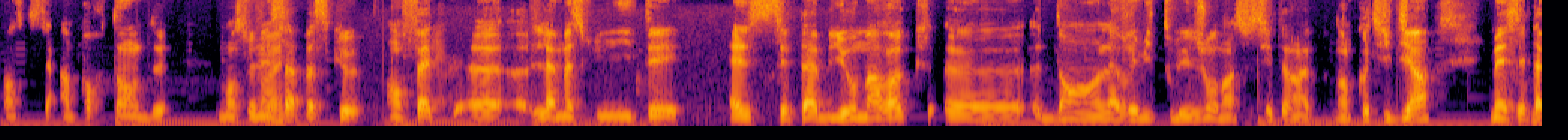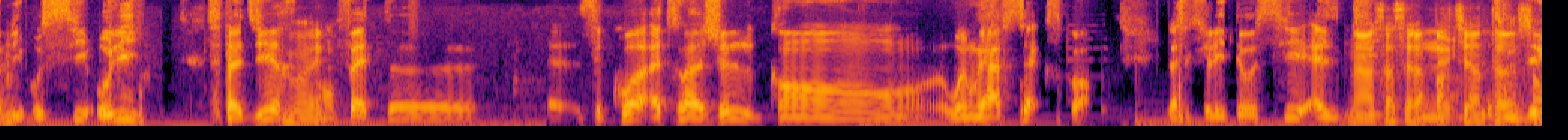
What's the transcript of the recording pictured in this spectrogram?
pense que c'est important de mentionner ça parce que, en fait, euh, la masculinité, elle s'établit au Maroc euh, dans la vraie vie de tous les jours, dans la société, dans, le quotidien, mais elle s'établit mhm. aussi au lit. C'est-à-dire, en fait, euh, c'est quoi être agile quand when we have sex quoi? La sexualité aussi, elle. Ah, ça c'est la partie intéressante.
